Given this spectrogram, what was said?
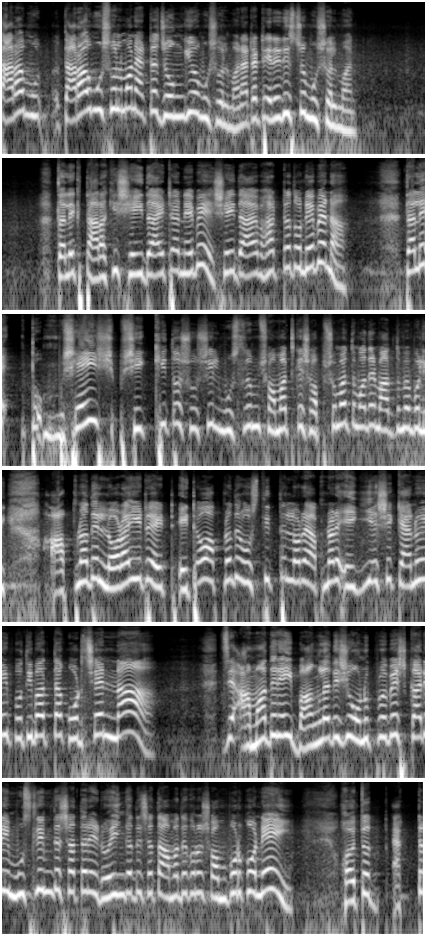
তারা তারাও মুসলমান, একটা জঙ্গিও মুসলমান, একটা টেররিস্টও মুসলমান। তাহলে তারা কি সেই দায়টা নেবে? সেই দায়ভারটা তো নেবে না। তাহলে সেই শিক্ষিত, সুশীল মুসলিম সমাজকে সবসময় তোমাদের মাধ্যমে বলি, আপনাদের লড়াই এটা, এটাও আপনাদের অস্তিত্বের লড়াই। আপনারা এগিয়ে এসে কেন এই প্রতিবাদটা করছেন না? যে আমাদের এই বাংলাদেশি অনুপ্রবেশকারী মুসলিমদের সাথে আর এই রোহিঙ্গাদের সাথে আমাদের কোনো সম্পর্ক নেই? হয়তো একটা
